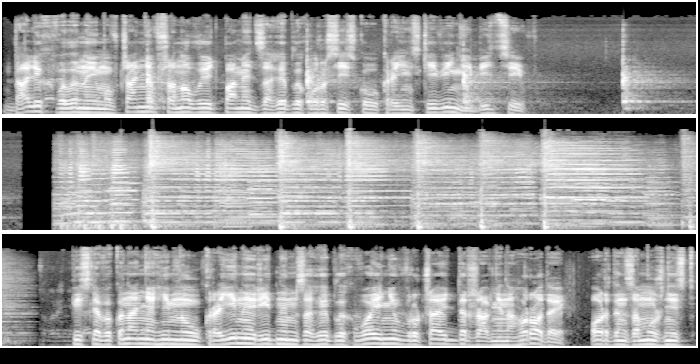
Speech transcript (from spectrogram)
Далі хвилиною мовчання вшановують пам'ять загиблих у російсько-українській війні бійців. Після виконання гімну України рідним загиблих воїнів вручають державні нагороди. Орден за мужність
